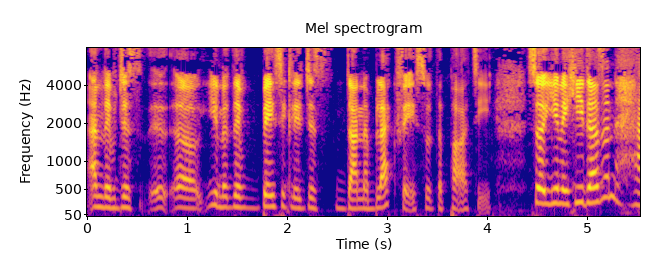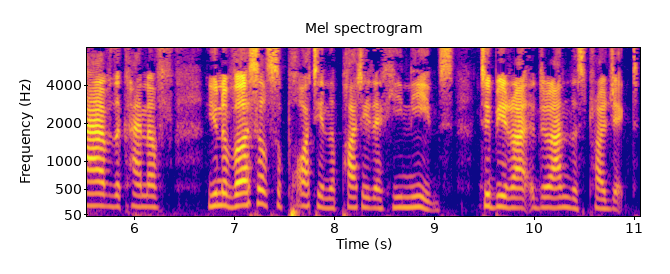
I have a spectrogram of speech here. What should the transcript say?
and they've just, uh, you know, they've basically just done a blackface with the party. So you know, he doesn't have the kind of universal support in the party that he needs to be run, run this project,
